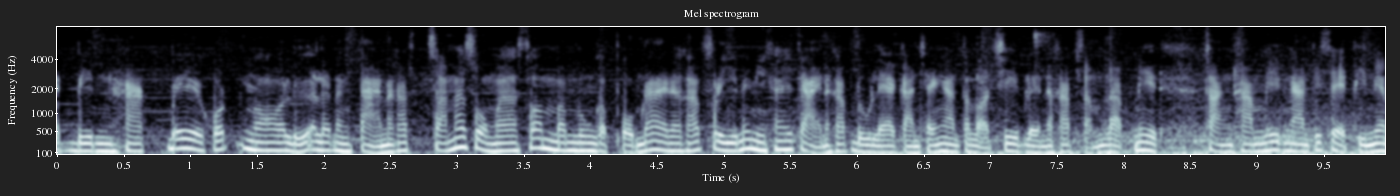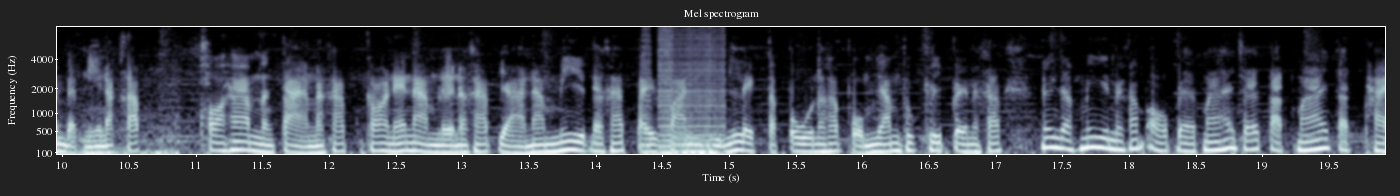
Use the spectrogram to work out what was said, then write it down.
ตุบินหักเบ้คดงอ หรืออะไรต่างๆนะครับ สามารถส่งมาซ่อมบำรุงกับผมได้นะครับ ฟรีไม่มีค่าใช้จ่ายนะครับ ดูแลการใช้งานตลอดชีพเลยนะครับสำหรับมีดสั่งทำมีดงานพิเศษพรีเมียมแบบนี้นะครับ ข้อห้ามต่างๆนะครับ ก็แนะนำเลยนะครับ อย่านำมีดนะครับ ไปฟันหินเหล็กตะปูนะครับ ผมย้ำทุกคลิปเลยนะครับ เนื่องจากมีดนะครับออกแบบมาให้ใช้ตัดไม้ตัดไผ่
